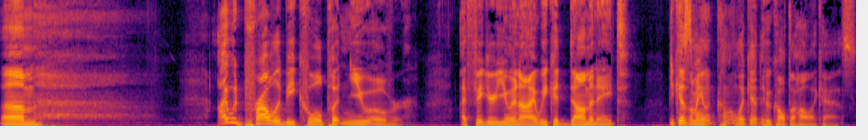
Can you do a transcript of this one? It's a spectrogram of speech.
Um, I would probably be cool putting you over. I figure you and I we could dominate because I mean, look at who Cultaholic has.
